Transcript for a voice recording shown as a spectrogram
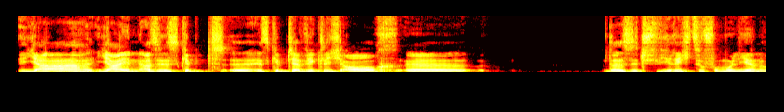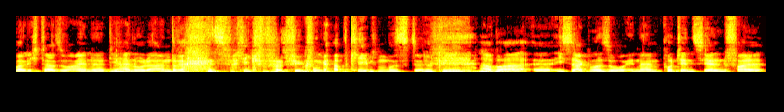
Ja, jein. Also es gibt, äh, es gibt ja wirklich auch, äh, das ist jetzt schwierig zu formulieren, weil ich da so eine, die ja. eine oder andere einstweilige Verfügung abgeben musste. Okay. Mhm. Aber äh, ich sag mal so, in einem potenziellen Fall,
